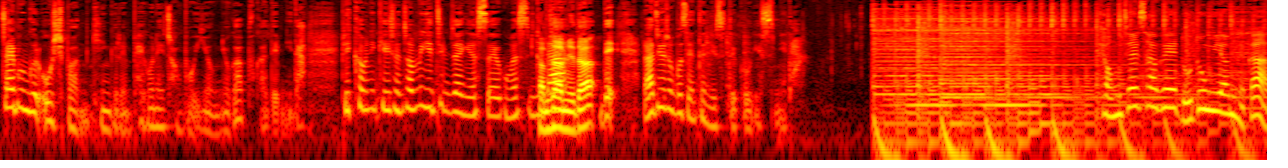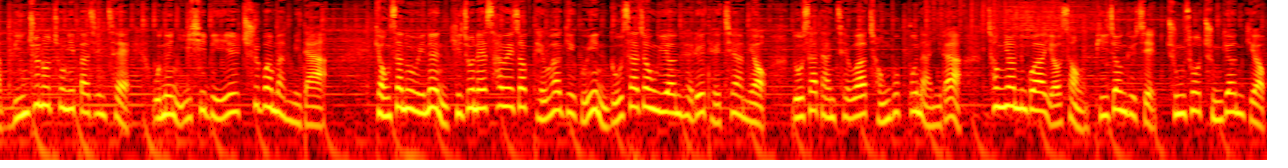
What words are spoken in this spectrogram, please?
짧은 글 50원, 긴 글은 100원의 정보 이용료가 부과됩니다. 빅커뮤니케이션 전민기 팀장이었어요. 고맙습니다. 감사합니다. 네. 라디오 정보센터 뉴스 듣고 오겠습니다. 경제사회 노동위원회가 민주노총이 빠진 채 오는 22일 출범합니다. 경사노위는 기존의 사회적 대화기구인 노사정위원회를 대체하며 노사단체와 정부뿐 아니라 청년과 여성, 비정규직, 중소 중견기업,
